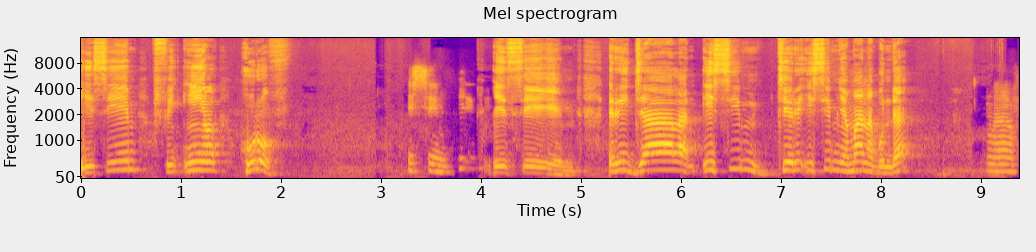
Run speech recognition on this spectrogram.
Isim, fiil, huruf. Isim. Isim. Rijalan, isim. Ciri isimnya mana, Bunda? Nah,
